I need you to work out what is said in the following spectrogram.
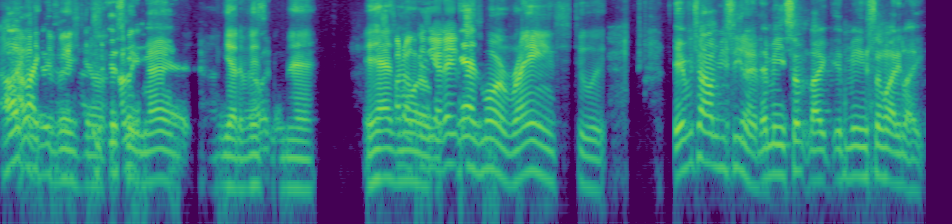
I like the Vince Jones. Vince I like- McMahon. Yeah, the I Vince like- McMahon. It has Oh, no, 'cause, more. yeah, they- it has more range to it. Every time you see that, that means something like it means somebody like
